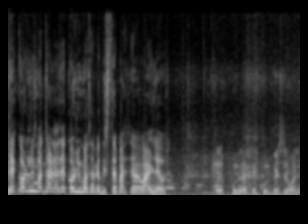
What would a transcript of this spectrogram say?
हे कडलिंबा झाड आहे ते कडलिंबासारखं दिसतंय पाय वाढल्यावर. त्याला फुल लागते फुल बेसनवाले.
